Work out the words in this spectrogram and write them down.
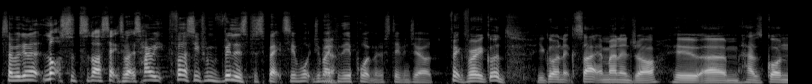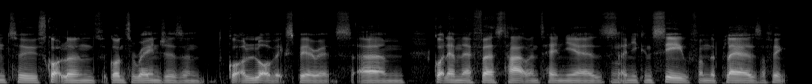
So we're going to lots to dissect about this. Harry, firstly, from Villa's perspective, what do you make Yeah. of the appointment of Steven Gerrard? I think very good. You've got an exciting manager who um, has gone to Scotland, gone to Rangers, and got a lot of experience. Um, got them their first title in ten years, and you can see from the players. I think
